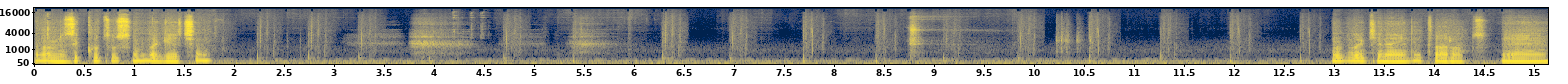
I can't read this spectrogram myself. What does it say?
da müzik kutusunu da geçin. Buradaki neydi? Tarot. Yay.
